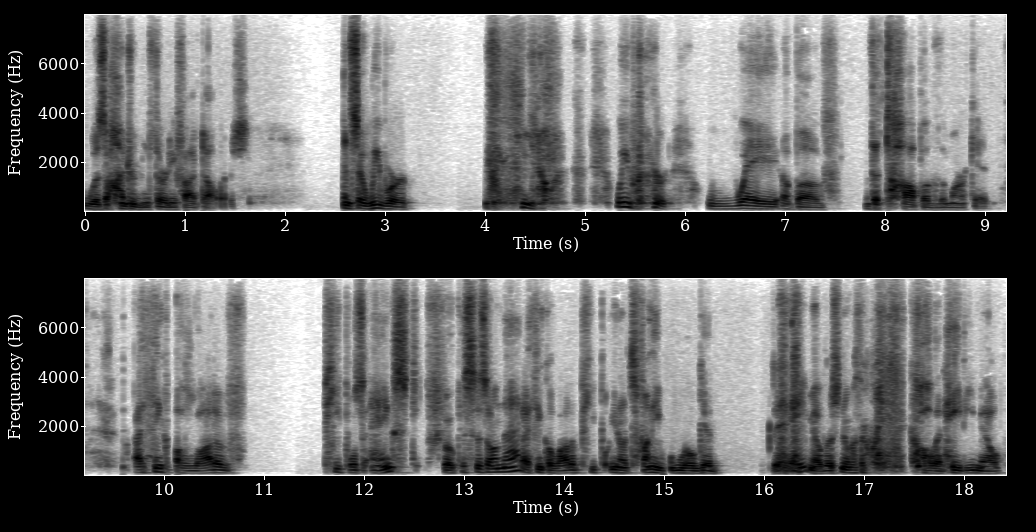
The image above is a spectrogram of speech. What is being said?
was $135. And so we were, you know, we were way above the top of the market. I think a lot of people's angst focuses on that. I think a lot of people, you know, it's funny, we'll get hate mail. There's no other way to call it hate email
